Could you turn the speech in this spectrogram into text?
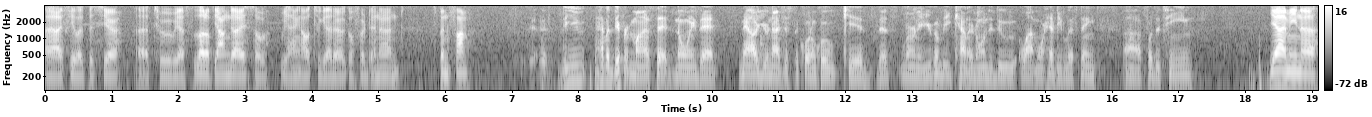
uh, I feel it this year uh, too. We have a lot of young guys, so we hang out together, go for dinner, and it's been fun. Do you have a different mindset knowing that now you're not just a quote unquote kid that's learning? You're going to be counted on to do a lot more heavy lifting uh, for the team. Yeah, I mean, uh,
